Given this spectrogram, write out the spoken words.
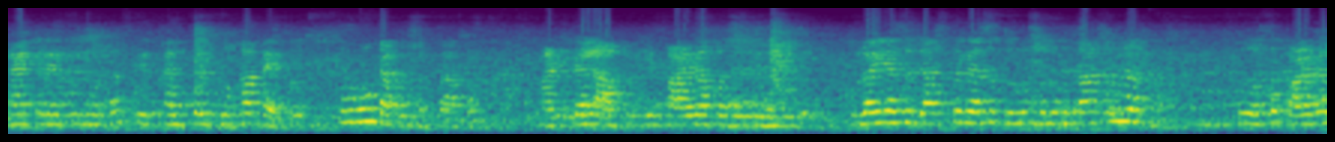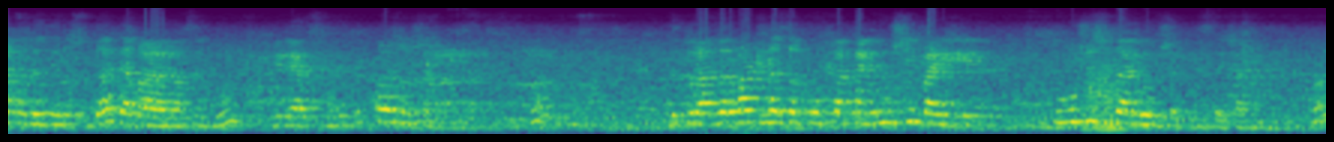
काय करायचं होतं ते खालचा जो हात आहे तो सोडून टाकू शकतो आपण. आणि त्याला आपण जे पाळण्या पद्धतीने म्हणजे तुलाही असं जास्त वेळ असं धरून धरून त्रास होणार ना तो असं पाळण्या पद्धतीने सुद्धा त्या बाळाला असं घेऊन रिलॅक्समध्ये ते पळू शकतो. जर तुला जर वाटलं तर पोटला खाली उशी पाहिजे. तू उशी सुद्धा घेऊ शकतेस त्याच्यामध्ये. हं?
